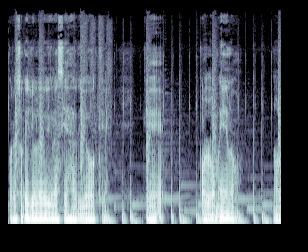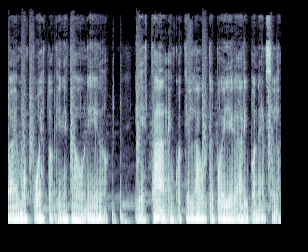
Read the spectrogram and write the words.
Por eso que yo le doy gracias a Dios que, que por lo menos nos la hemos puesto aquí en Estados Unidos y está en cualquier lado usted puede llegar y ponérsela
